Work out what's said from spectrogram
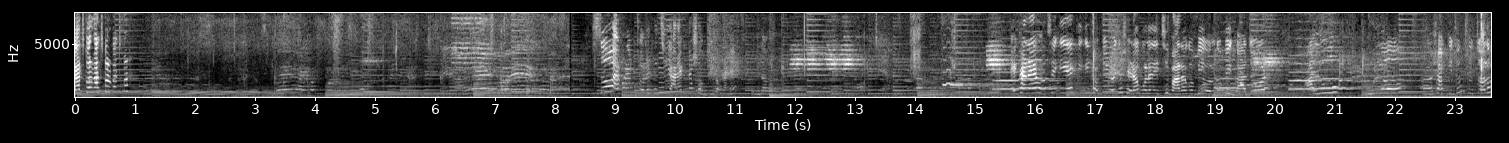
কাজ কর কাজ কর কাজ কর। সবজি এখানে হচ্ছে গিয়ে কি কি সবজি রয়েছে সেটাও বলে দিচ্ছি। বাঁধাকপি, ওলকপি, গাজর, আলু, মূলো সব কিছু চলো।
